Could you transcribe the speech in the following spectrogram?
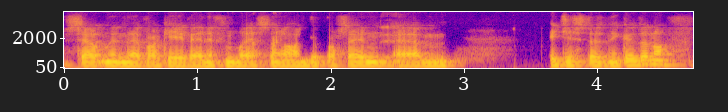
certainly never gave anything less than 100%. Um, he just isn't good enough.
